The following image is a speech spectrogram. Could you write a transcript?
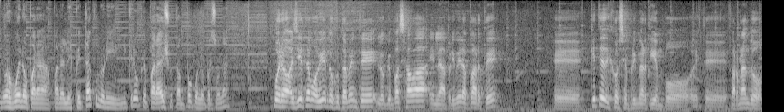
no es bueno para, para el espectáculo ni, ni creo que para ellos tampoco en lo personal. Bueno, allí estamos viendo justamente lo que pasaba en la primera parte. Eh, ¿Qué te dejó ese primer tiempo, este, Fernando,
